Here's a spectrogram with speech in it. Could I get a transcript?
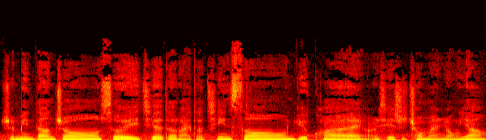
生命当中，所有一切都来得轻松、愉快，而且是充满荣耀。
